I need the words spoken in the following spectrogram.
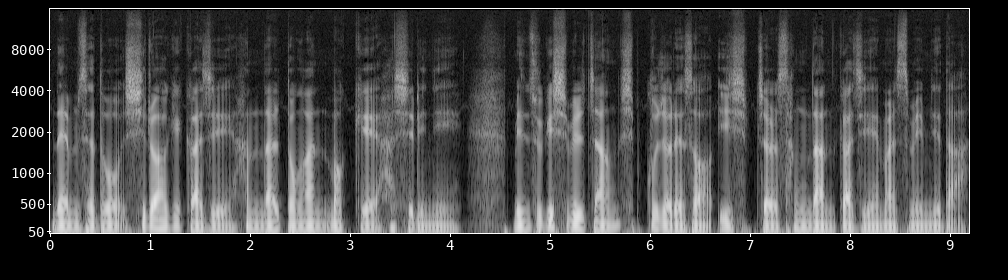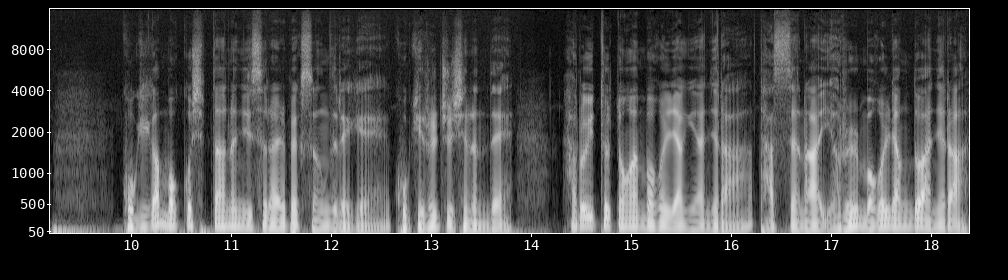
냄새도 싫어하기까지 한 달 동안 먹게 하시리니 민수기 11장 19절에서 20절 상단까지의 말씀입니다. 고기가 먹고 싶다는 이스라엘 백성들에게 고기를 주시는데 하루 이틀 동안 먹을 양이 아니라 닷새나 열흘 먹을 양도 아니라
